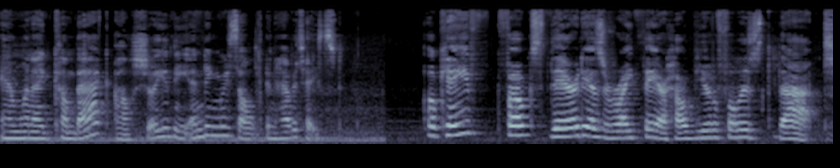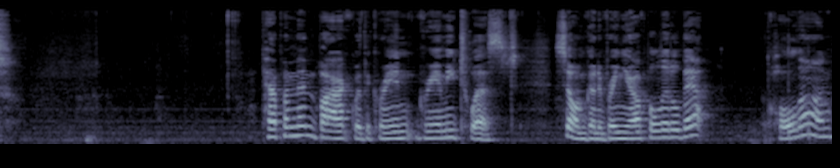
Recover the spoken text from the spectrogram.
And when I come back, I'll show you the ending result and have a taste. Okay, folks, there it is right there. How beautiful is that? Peppermint bark with a grand, Grammie twist. So I'm going to bring you up a little bit. Hold on.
